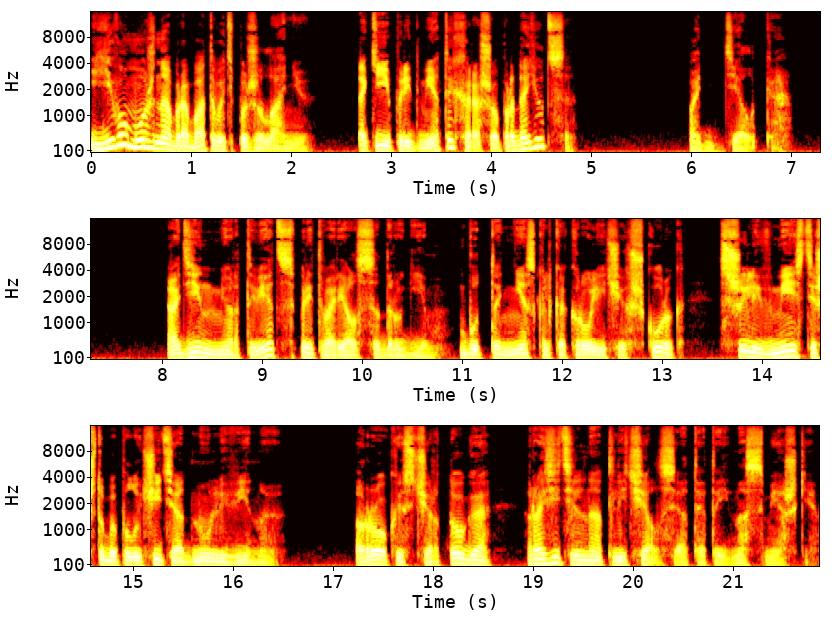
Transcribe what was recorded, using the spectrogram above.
и его можно обрабатывать по желанию. Такие предметы хорошо продаются. Подделка. Один мертвец притворялся другим, будто несколько кроличьих шкурок — сшили вместе, чтобы получить одну львиную. Рок из чертога разительно отличался от этой насмешки.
